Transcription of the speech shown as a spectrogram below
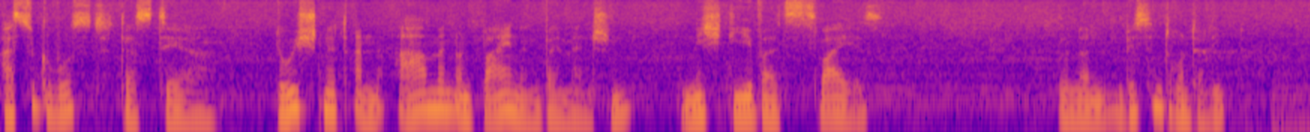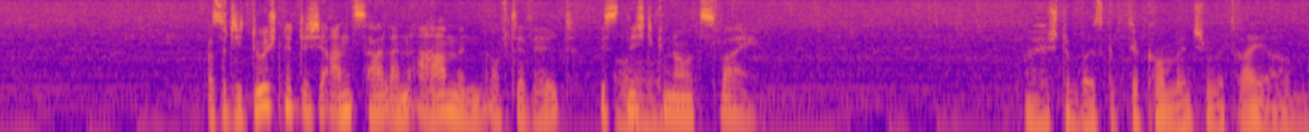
Hast du gewusst, dass der Durchschnitt an Armen und Beinen bei Menschen nicht jeweils zwei ist, sondern ein bisschen drunter liegt? Also die durchschnittliche Anzahl an Armen auf der Welt ist oh. nicht genau zwei. Oh ja, stimmt, weil es gibt ja kaum Menschen mit drei Armen.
